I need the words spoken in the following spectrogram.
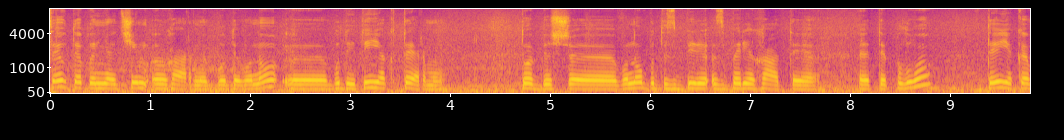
Це утеплення чим е, гарне буде, воно е, буде йти як термо. Тобі ж е, воно буде зберігати тепло, те, яке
